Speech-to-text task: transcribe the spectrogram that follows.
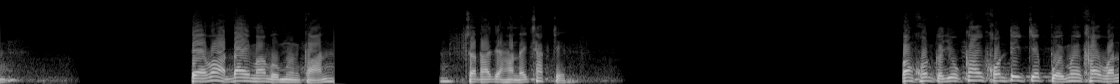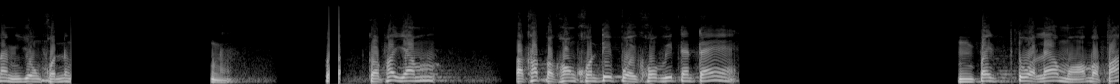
นแต่ว่าได้มาบ่เหมือนกัน สถานจะหันได้ชัดเจนบางคนก็อยู่ใกล้คนที่เจ็บป่วยเมื่อไข้วันนั้นมีโยงคนหนึ่งนะก็พยายามประคับประคองคนที่ป่วยโควิดแต่แต่ไปตรวจแล้วหมอบอกปะ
